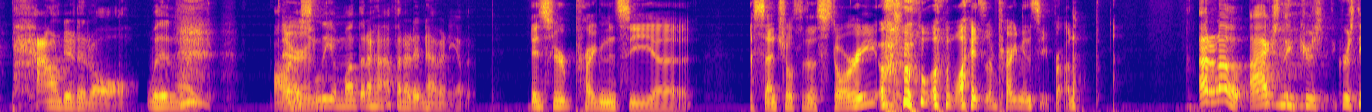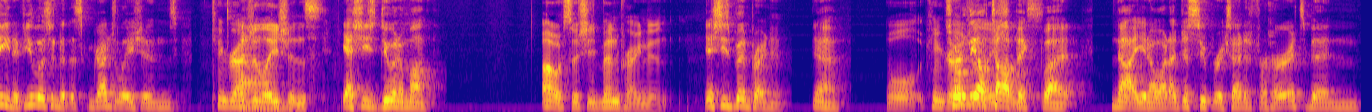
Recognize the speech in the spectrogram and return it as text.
pounded it all within like honestly a month and a half, and I didn't have any of it. Is her pregnancy uh, essential to the story, or why is the pregnancy brought up? I don't know. I actually, Chris, Christine, if you listen to this, congratulations. Congratulations. Yeah, she's doing a month. oh, so she's been pregnant. Yeah, she's been pregnant. Yeah. Well, congratulations. totally off topic, but nah, you know what? I'm just super excited for her. It's been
